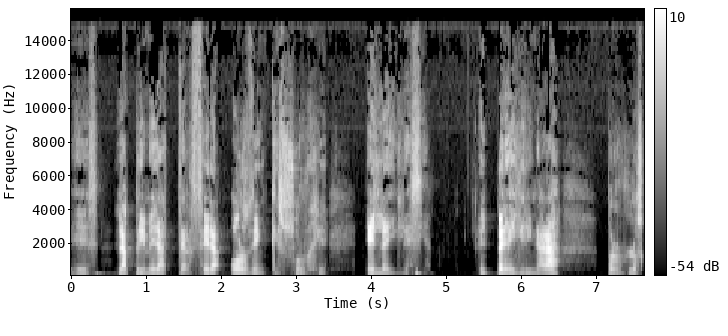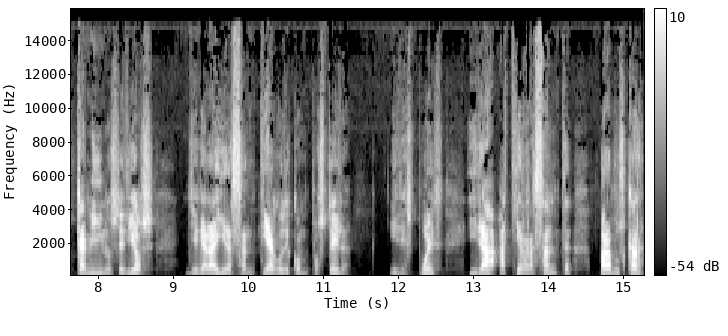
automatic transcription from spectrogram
es la primera tercera orden que surge en la Iglesia. Él peregrinará por los caminos de Dios, llegará a ir a Santiago de Compostela y después irá a Tierra Santa para buscar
